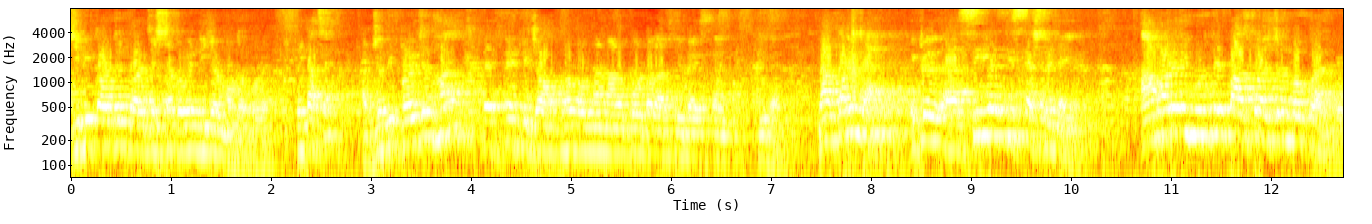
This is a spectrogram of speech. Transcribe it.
জীবিকা অর্জন করার চেষ্টা করবেন নিজের মতো করে, ঠিক আছে? আর যদি প্রয়োজন হয় ডেফিনেটলি জব ঘট অন্যান্য পোর্টাল আছে নাও কামিং ব্যাক একটু সিরিয়াস ডিসকাশনে যাই। আমার এই মুহূর্তে পাঁচ দশ জন লোক লাগবে।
